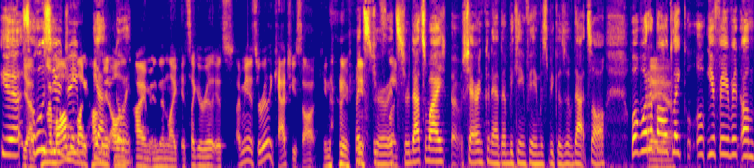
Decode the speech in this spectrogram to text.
yeah, yeah, so who's my mom dream? would like hum yeah, it all the ahead. time, and then like it's like a really it's I mean it's a really catchy song. You know what I mean? It's true. like- It's true. That's why uh, Sharon Cuneta became famous because of that song. Well, what Yeah, about like uh, your favorite um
